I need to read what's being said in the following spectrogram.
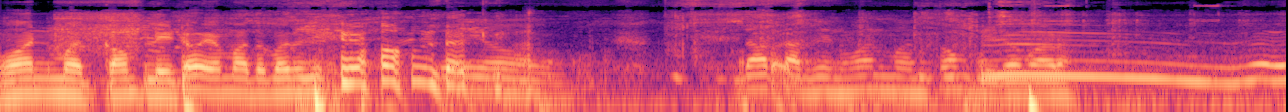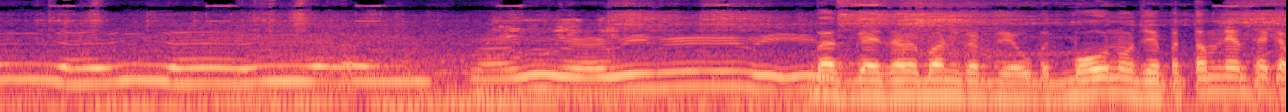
વન મંથ કમ્પ્લીટ હોય એમાં તો બધું દાતા બેન વન મંથ કમ્પ્લીટ અમારા. બસ ગાઈસ હવે બંધ કરી દે એવું બધું. બહુ નો છે પણ તમને એમ થાય કે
